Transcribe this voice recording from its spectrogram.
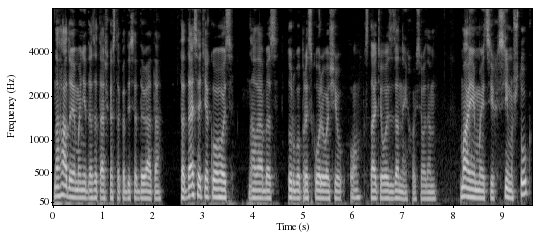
Нагадує мені ДЗТ 159 Т10 якогось, але без турбоприскорювачів. О, кстати, ось за них ось один. Маємо цих 7 штук.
